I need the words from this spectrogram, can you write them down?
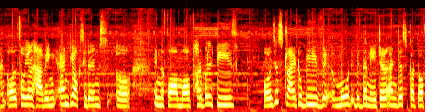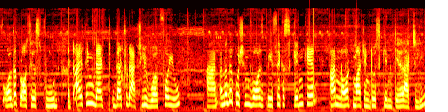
and also you're having antioxidants uh, in the form of herbal teas or just try to be more with the nature and just cut off all the processed food i think that that should actually work for you and another question was basic skin care i'm not much into skin care actually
